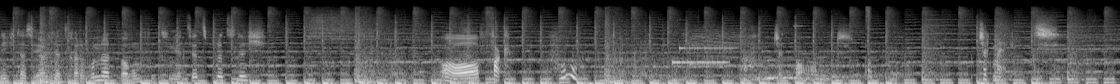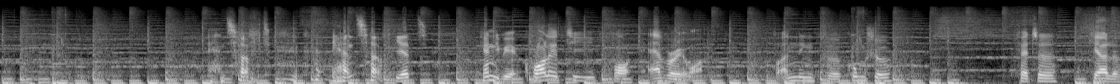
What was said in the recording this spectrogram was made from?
Nicht, dass ihr euch jetzt gerade wundert, warum funktioniert es jetzt plötzlich. Oh, fuck. Puh. Ah, Checkpoint. Checkmate. Ernsthaft? Ernsthaft jetzt? Candy Bear. Quality for everyone. Vor allen Dingen für komische, fette Kerle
